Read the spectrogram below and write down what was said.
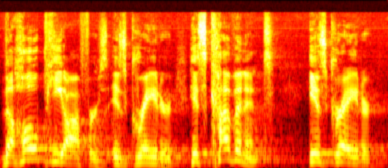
The hope he offers is greater. His covenant is greater.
